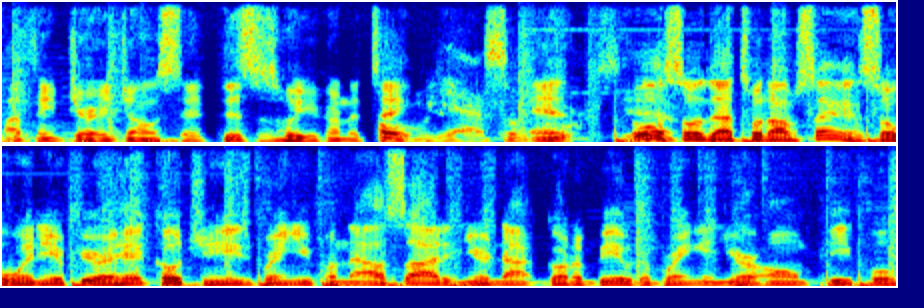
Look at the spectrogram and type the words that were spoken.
I think Jerry Jones said, "This is who you're going to take." Oh yes, of And course. Yeah. so that's what I'm saying. So when you, if you're a head coach and he's bringing you from the outside and you're not going to be able to bring in your own people,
